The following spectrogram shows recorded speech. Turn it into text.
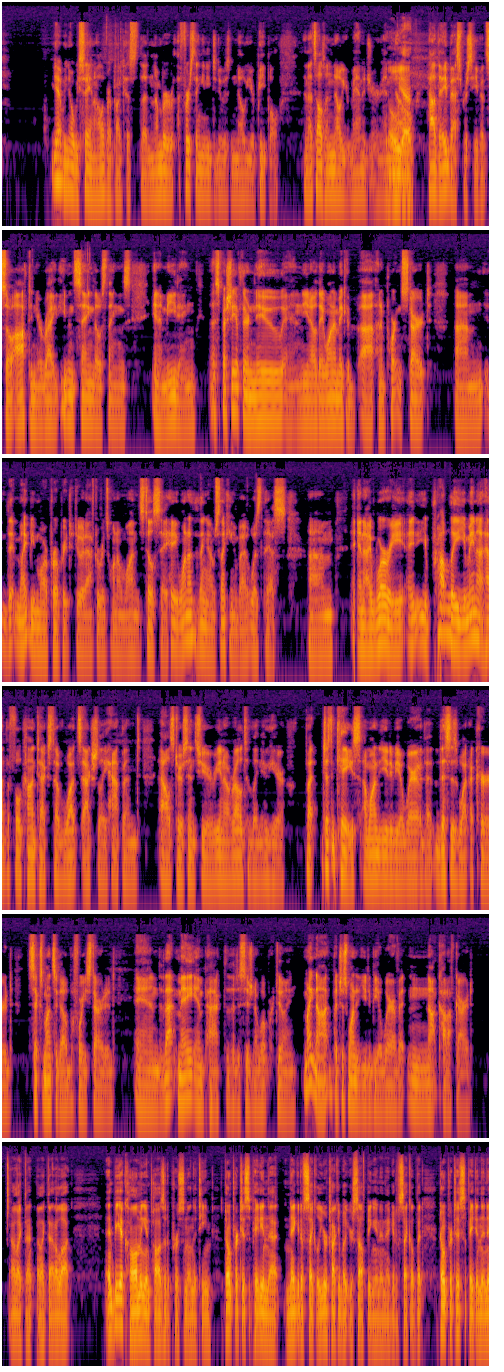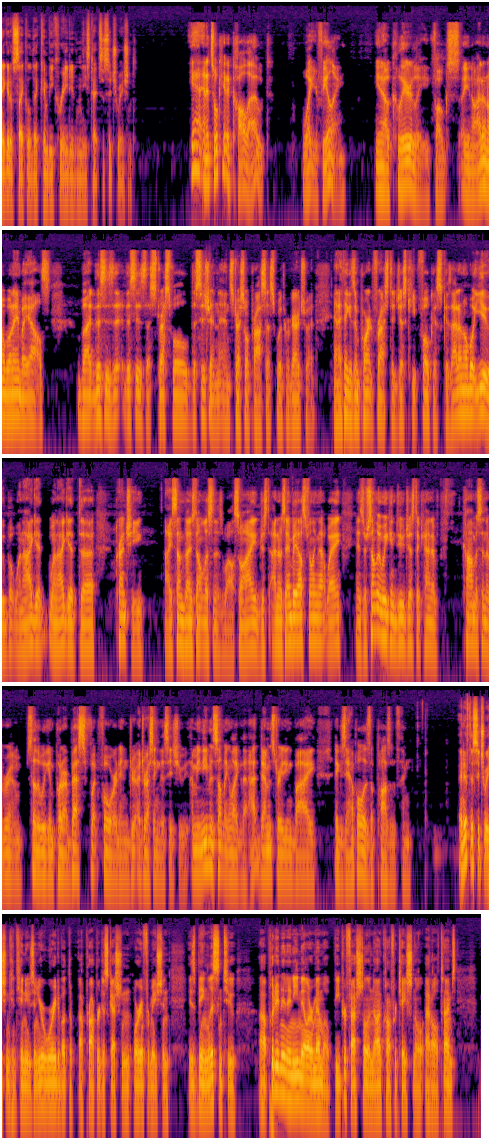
Yeah, we know we say in all of our podcasts the number, the first thing you need to do is know your people. And that's also know your manager and Oh, know yeah. how they best receive it. So often you're right, even saying those things in a meeting, especially if they're new and, you know, they want to make a, uh, an important start. Um, that might be more appropriate to do it afterwards one on one and still say, Hey, one other thing I was thinking about was this. Um, and I worry you probably you may not have the full context of what's actually happened, Allister, since you're you know relatively new here. But just in case, I wanted you to be aware that this is what occurred six months ago before you started, and that may impact the decision of what we're doing. Might not, but just wanted you to be aware of it and not caught off guard. I like that. I like that a lot. And be a calming and positive person on the team. Don't participate in that negative cycle. You were talking about yourself being in a negative cycle, but don't participate in the negative cycle that can be created in these types of situations. Yeah, and it's okay to call out what you're feeling. You know, clearly, folks, you know, I don't know about anybody else, but this is a, this is a stressful decision and stressful process with regards to it. And I think it's important for us to just keep focused because I don't know about you, but when I get when I get uh, crunchy, I sometimes don't listen as well. So I just I don't know is anybody else feeling that way? Is there something we can do just to kind of calm us in the room so that we can put our best foot forward in dr- addressing this issue. I mean, even something like that, demonstrating by example is a positive thing. And if the situation continues and you're worried about the uh, proper discussion or information is being listened to, uh, put it in an email or memo. Be professional and non confrontational at all times.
